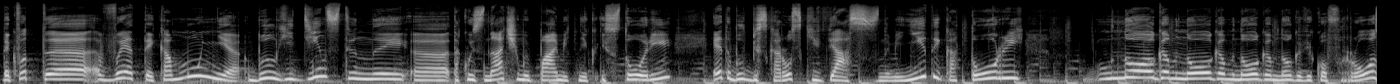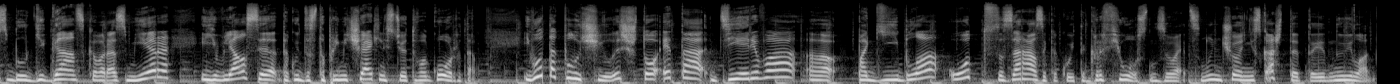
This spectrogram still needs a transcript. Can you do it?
Так вот, э, в этой коммуне был единственный э, такой значимый памятник истории. Это был Бескоросский вяз, знаменитый, который много-много-много-много веков рос, был гигантского размера и являлся такой достопримечательностью этого города. И вот так получилось, что это дерево э, погибло от заразы какой-то, графиоз называется. Ну, ничего не скажет это, ну и ладно.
